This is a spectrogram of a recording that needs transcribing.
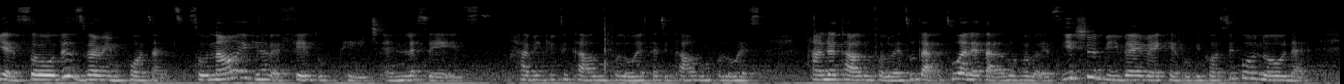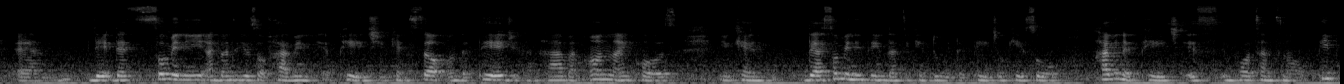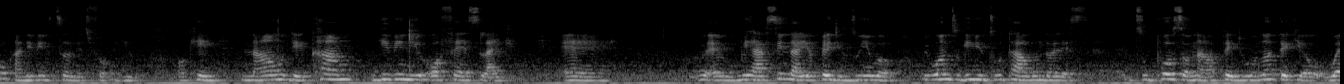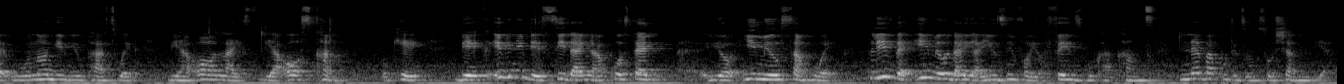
yes so this is very important. So now if you have a facebook page and let's say it's having 50,000 followers 30,000 followers 100,000 followers 200,000 followers you should be very very careful because people know that um, there's so many advantages of having a page. You can sell on the page you can have an online course you can there are so many things that you can do with a page. Okay so having a page is important now. People can even steal it from you. Okay now they come giving you offers like uh, we have seen that your page is doing well. We want to give you two thousand dollars to post on our page we will not take your we will not give you password. They are all lies they are all scam okay? They even if they see that you have posted uh, your email somewhere please the email that you are using for your facebook account never put it on social media.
